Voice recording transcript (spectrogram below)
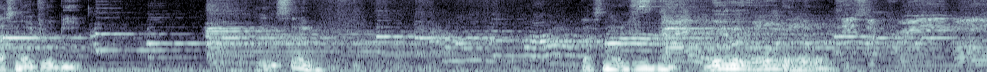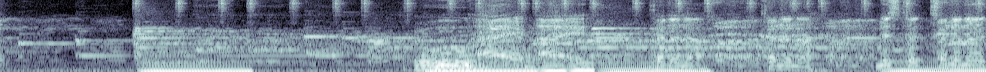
That's not Joe Beat. Listen. That's not Joe Beat. Wait, wait, wait, hold on, hold on. Oh, Aye, aye. Mr. That's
